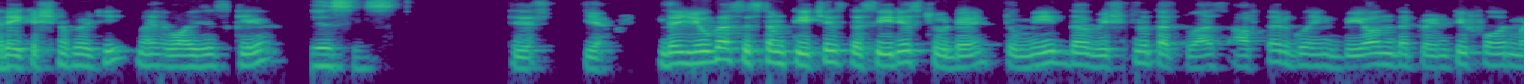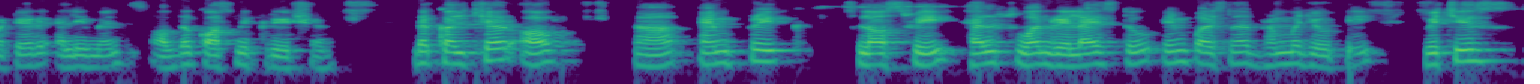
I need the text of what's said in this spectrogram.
Hare Krishna Prabhuji, my voice is clear? Yes, yes. Yes, yeah. The yoga system teaches the serious student to meet the Vishnu Tattvas after going beyond the 24 material elements of the cosmic creation. The culture of uh, empiric philosophy helps one realize to impersonal Brahma Jyoti, which is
